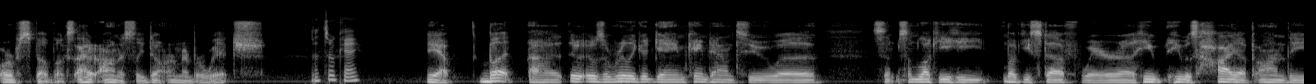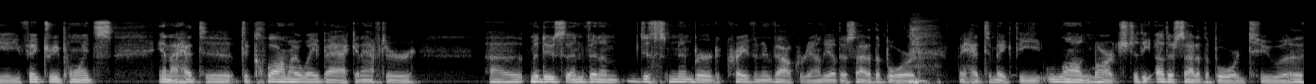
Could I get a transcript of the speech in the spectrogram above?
or Spellbooks. I honestly don't remember which. That's okay. Yeah, but uh, it, it was a really good game. Came down to uh, some some lucky he lucky stuff where uh, he he was high up on the victory points, and I had to to claw my way back. And after uh, Medusa and Venom dismembered Kraven and Valkyrie on the other side of the board, they had to make the long march to the other side of the board to uh,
